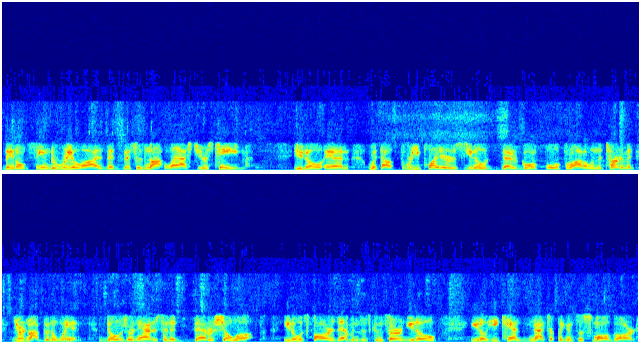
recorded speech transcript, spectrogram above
They don't seem to realize that this is not last year's team. You know, and without three players, you know, that are going full throttle in the tournament, you're not going to win. Dozier and Anderson had better show up. You know, as far as Evans is concerned, you know, you know he can't match up against a small guard.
